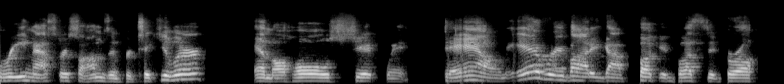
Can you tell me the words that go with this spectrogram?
three master soms in particular, and the whole shit went down. Everybody got fucking busted, girl.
